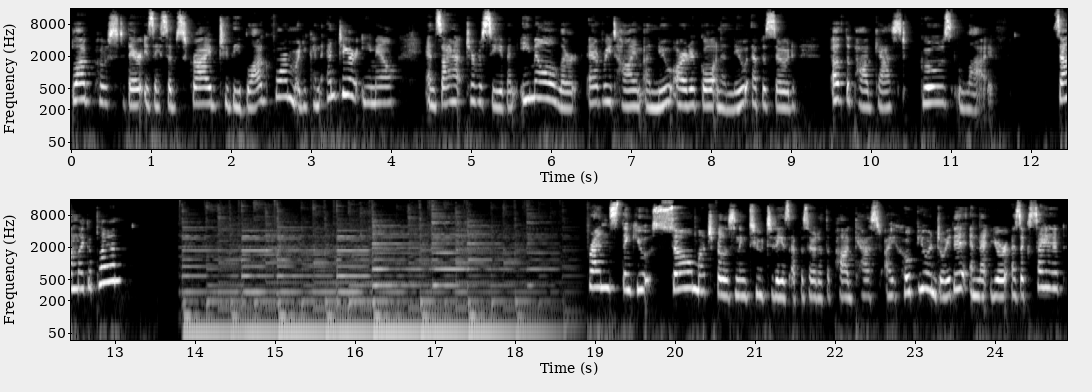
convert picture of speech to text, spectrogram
blog post, there is a subscribe to the blog form where you can enter your email and sign up to receive an email alert every time a new article and a new episode of the podcast goes live. Sound like a plan? Friends, thank you so much for listening to today's episode of the podcast. I hope you enjoyed it and that you're as excited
